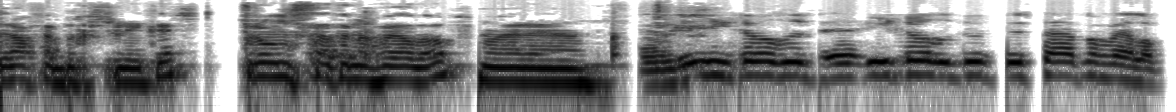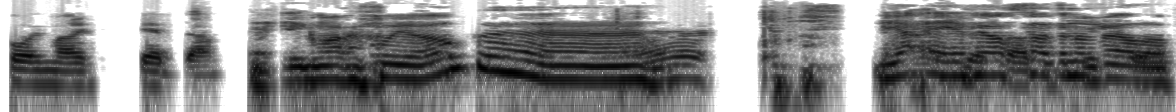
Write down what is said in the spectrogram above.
eraf hebben geflikkerd. Tron staat er nog wel op, maar... Uh... E-gulden doet, staat nog wel op CoinMarketCap dan. Ik mag het voor je hopen. Ja, EFL staat er nog wel op.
